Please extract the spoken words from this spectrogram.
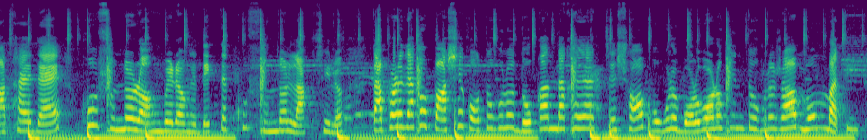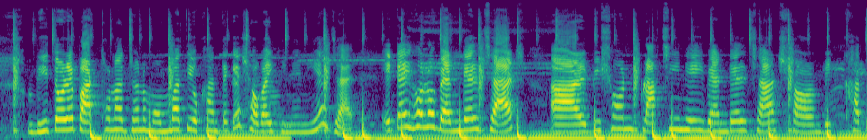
মাথায় দেয়। খুব সুন্দর রং বেরঙের দেখতে খুব সুন্দর লাগছিল। তারপরে দেখো পাশে কতগুলো দোকান দেখা যাচ্ছে, সব ওগুলো বড় বড় কিন্তু ওগুলো সব মোমবাতি। ভিতরে প্রার্থনার জন্য মোমবাতি ওখান থেকে সবাই কিনে নিয়ে যায়। এটাই হলো ব্যান্ডেল চার্চ। আর ভীষণ প্রাচীন এই ব্যান্ডেল চার্চ বিখ্যাত,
